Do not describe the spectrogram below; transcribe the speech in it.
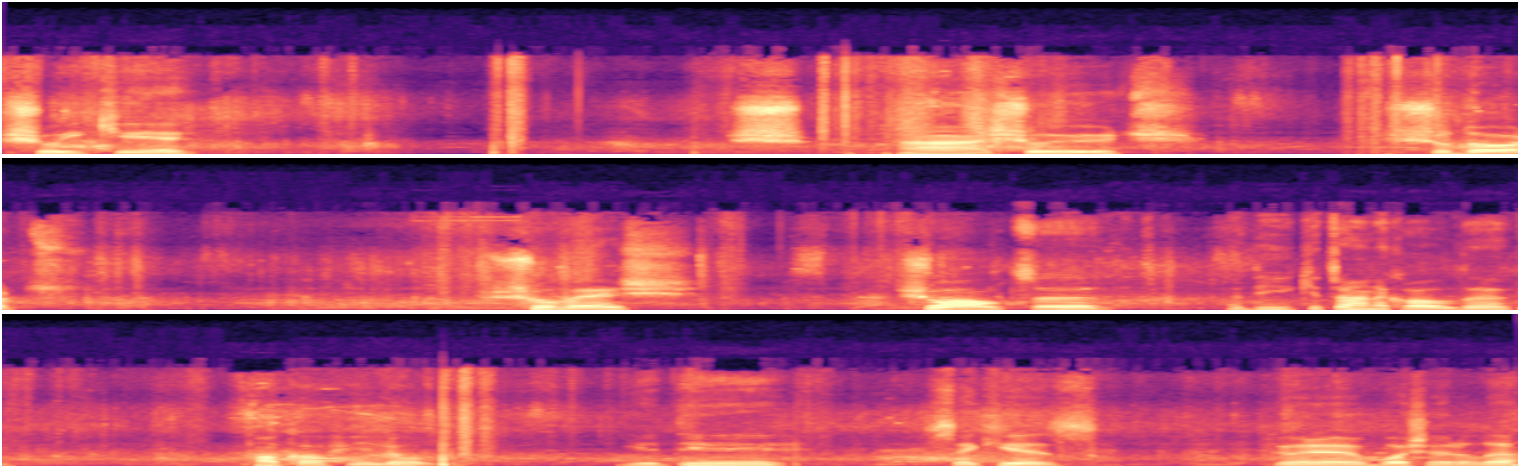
Şu iki. Şu, ha, şu üç. Şu dört. Şu beş. Şu altı. Hadi iki tane kaldı. Ha kafiyeli oldu. Yedi. Sekiz. Görev başarılı.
